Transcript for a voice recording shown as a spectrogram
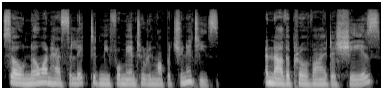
so no one has selected me for mentoring opportunities. Another provider shares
